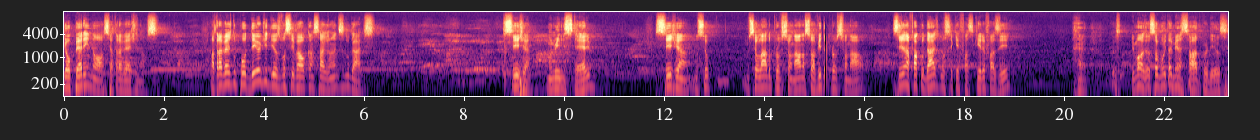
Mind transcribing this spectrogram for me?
que opera em nós e através de nós. Através do poder de Deus você vai alcançar grandes lugares. Seja no ministério, seja no seu, no seu lado profissional, na sua vida profissional, seja na faculdade que você quer fazer, queira fazer. Irmãos, eu sou muito abençoado por Deus.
